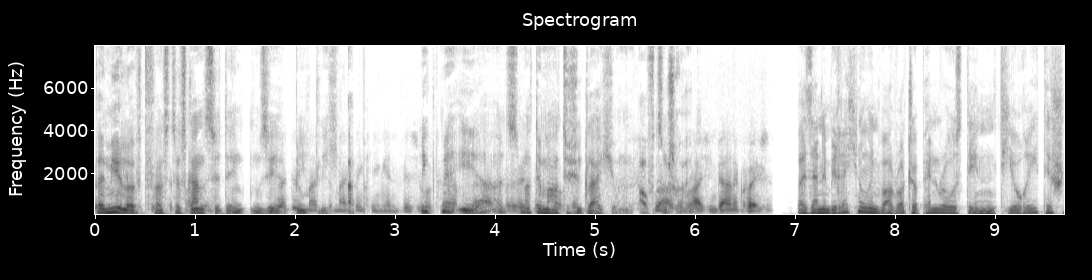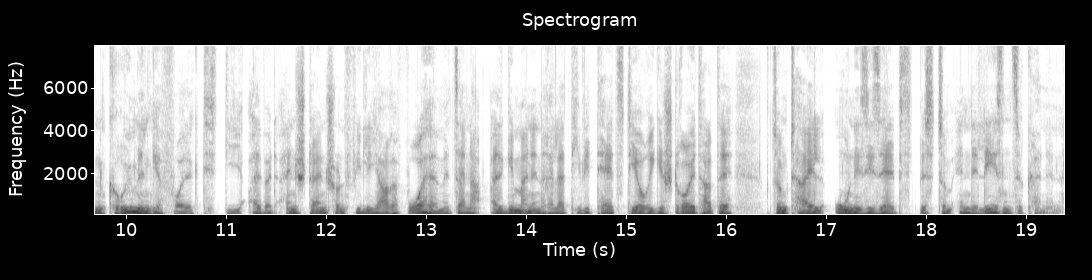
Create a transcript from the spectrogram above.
Bei mir läuft fast das ganze Denken sehr bildlich ab. Liegt mir eher als mathematische Gleichungen aufzuschreiben. Bei seinen Berechnungen war Roger Penrose den theoretischen Krümeln gefolgt, die Albert Einstein schon viele Jahre vorher mit seiner allgemeinen Relativitätstheorie gestreut hatte, zum Teil ohne sie selbst bis zum Ende lesen zu können.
